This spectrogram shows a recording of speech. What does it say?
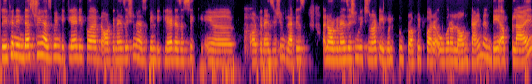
So if an industry has been declared, if an organization has been declared as a sick uh, organization, that is an organization which is not able to profit for over a long time and they apply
